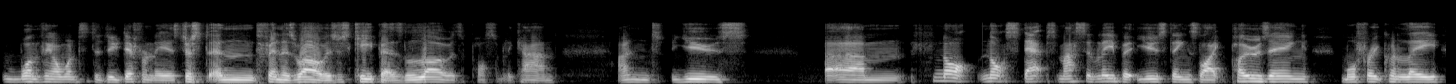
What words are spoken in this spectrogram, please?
One thing I wanted to do differently is just and Finn as well is just keep it as low as I possibly can, and use um not not steps massively, but use things like posing more frequently,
